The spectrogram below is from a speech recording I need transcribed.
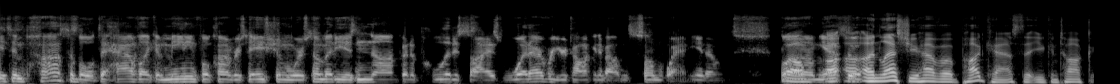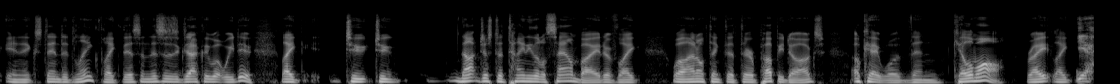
it's impossible to have like a meaningful conversation where somebody is not going to politicize whatever you're talking about in some way, you know. Well, um, yeah, uh, so, uh, unless you have a podcast that you can talk in extended length like this, and this is exactly what we do. Like to to not just a tiny little soundbite of like, well, I don't think that they're puppy dogs. Okay, well then kill them all, right? Like, Yeah.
